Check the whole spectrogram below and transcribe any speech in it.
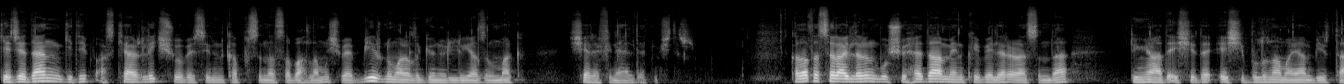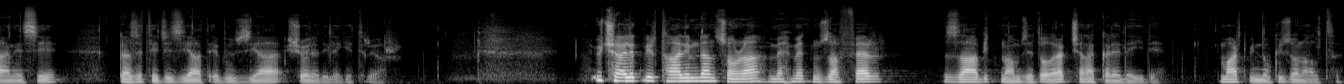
geceden gidip askerlik şubesinin kapısında sabahlamış ve bir numaralı gönüllü yazılmak şerefini elde etmiştir. Galatasaraylıların bu şüheda menkıbeleri arasında dünyada eşi de eşi bulunamayan bir tanesi gazeteci Ziyad Ebu Ziya şöyle dile getiriyor. Üç aylık bir talimden sonra Mehmet Muzaffer zabit namzedi olarak Çanakkale'deydi. Mart 1916.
